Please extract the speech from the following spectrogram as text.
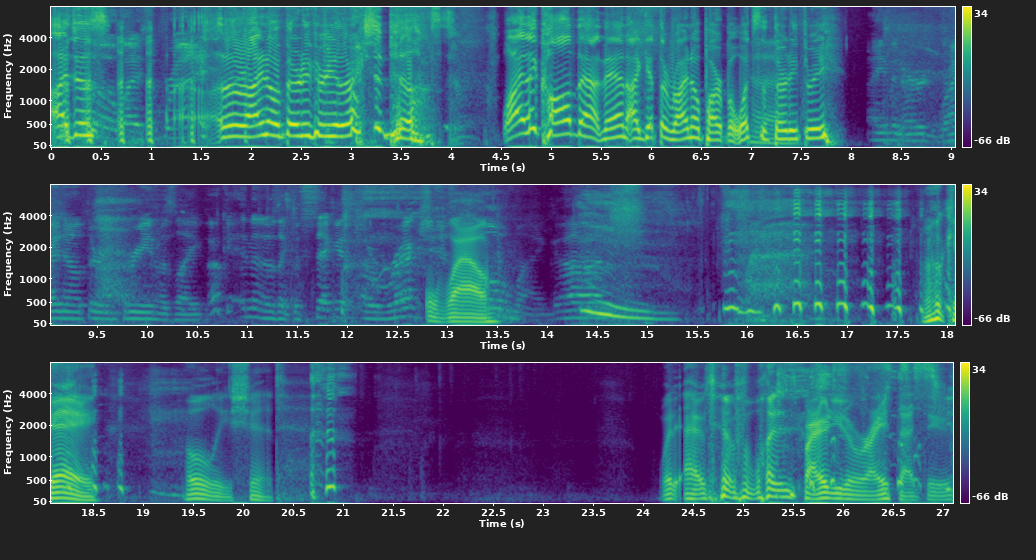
I just oh, the Rhino 33 erection pills. Why are they called that, man? I get the Rhino part, but what's the uh, 33? I even heard Rhino 33 and was like, okay. And then it was like the second erection. Wow. Oh my god. Okay. Holy shit. What I, what inspired you to write that, dude?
